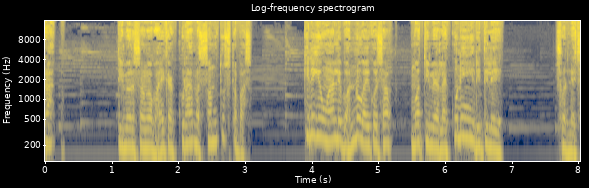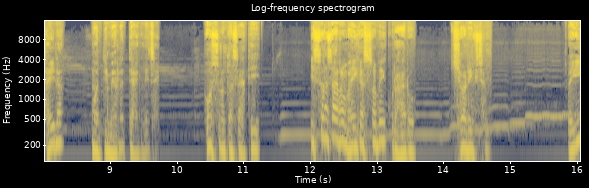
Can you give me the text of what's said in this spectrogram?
राख तिमीहरूसँग भएका कुरामा सन्तुष्ट बस। किनकि उहाँले भन्नुभएको छ म तिमीहरूलाई कुनै रीतिले छोड्ने छैन म तिमीहरूलाई त्याग्ने छैन। हो श्रोत साथी यी संसारमा भएका सबै कुराहरू क्षणिक छन्। र यी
